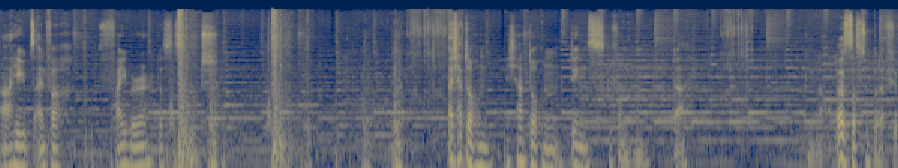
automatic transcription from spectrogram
Ah, hier gibt es einfach Fiber. Das ist gut. Ah, ich hatte doch ein, ich hatte doch ein Dings gefunden. Da. Genau, das ist doch super dafür.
